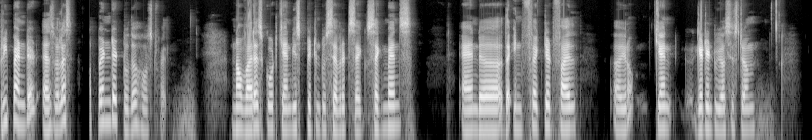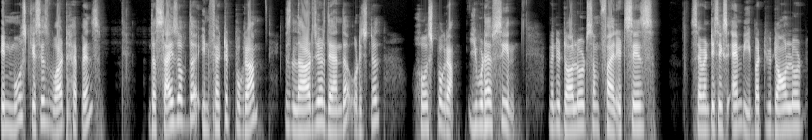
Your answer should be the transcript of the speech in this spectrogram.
prepended as well as appended to the host file. Now virus code can be split into separate seg segments and uh, the infected file uh, you know can get into your system. In most cases what happens the size of the infected program is larger than the original host program. You would have seen when you download some file it says 76 MB but you download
